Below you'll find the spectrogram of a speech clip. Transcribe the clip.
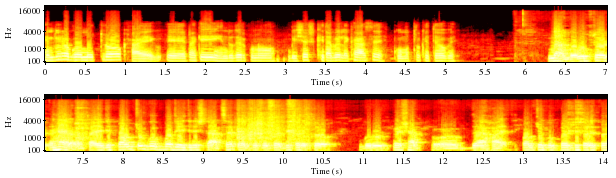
হিন্দুরা গোমূত্র খায়। এটা কি হিন্দুদের কোনো বিশেষ কিতাবে লেখা আছে? গোমূত্র খেতে হবে। না গোমূত্রের হ্যাঁ যে পঞ্চগব্য যে জিনিসটা আছে পঞ্চগব্যের ভিতরে তো গরুর পেশাব দেয়া হয়। পঞ্চগব্যের ভিতরে তো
